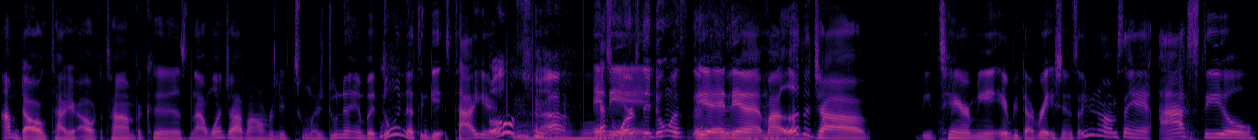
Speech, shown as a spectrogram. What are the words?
I'm dog tired all the time because now one job I don't really too much do nothing, but doing nothing gets tired. Oh, And That's then- worse than doing. That's, yeah, and then my other job be tearing me in every direction. So you know what I'm saying? I still,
